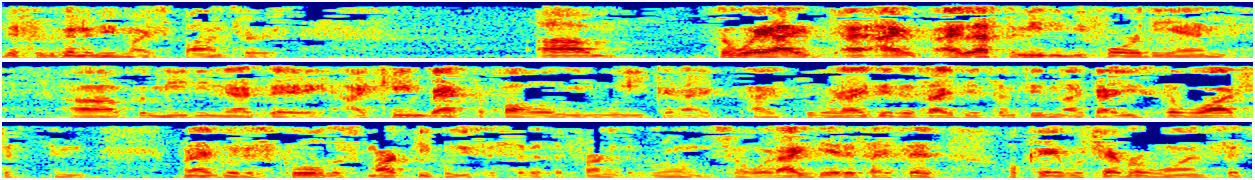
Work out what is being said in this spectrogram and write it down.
this is going to be my sponsors. Um, the way I, I I left the meeting before the end of the meeting that day. I came back the following week, and I, I what I did is I did something like I used to watch it, and when I go to school, the smart people used to sit at the front of the room. So what I did is I said, okay, whichever one sits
